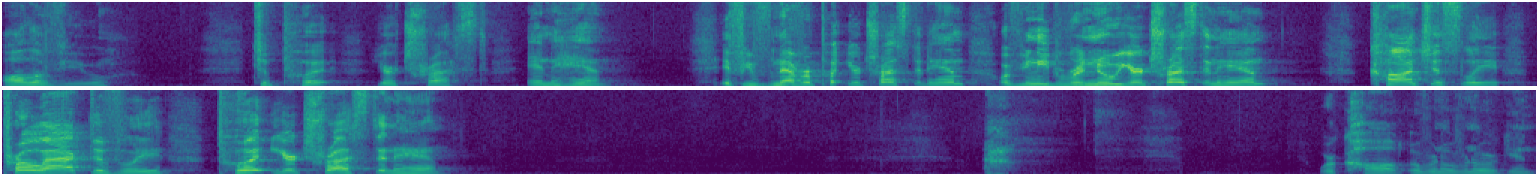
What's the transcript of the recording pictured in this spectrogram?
all of you, to put your trust in Him. If you've never put your trust in Him, or if you need to renew your trust in Him, consciously, proactively, put your trust in Him. We're called over and over and over again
